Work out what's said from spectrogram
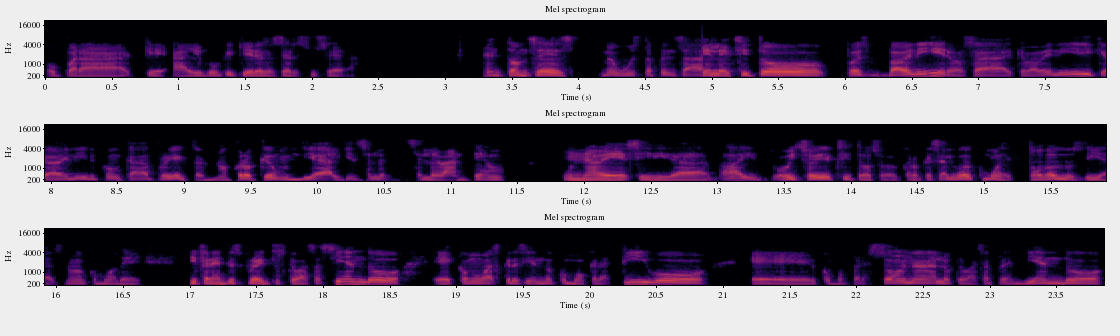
o para que algo que quieres hacer suceda. Entonces, me gusta pensar que el éxito, pues, va a venir, o sea, que va a venir y que va a venir con cada proyecto. No creo que un día alguien se, se levante una vez y diga, ay, hoy soy exitoso. Creo que es algo como de todos los días, ¿no? Como de diferentes proyectos que vas haciendo, eh, cómo vas creciendo como creativo, eh, como persona, lo que vas aprendiendo,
